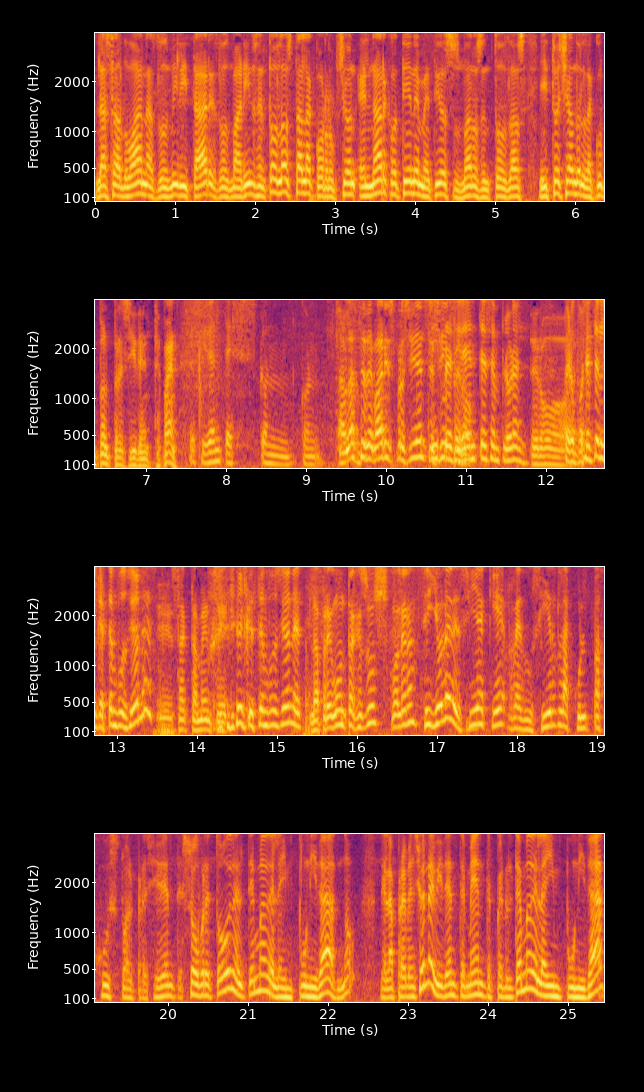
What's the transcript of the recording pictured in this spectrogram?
las aduanas, los militares, los marinos, en todos lados está la corrupción. El narco tiene metido sus manos en todos lados y tú echándole la culpa al presidente. Bueno. Presidentes con... con Hablaste de varios presidentes, sí, presidentes en plural. Pero, pero pues este es el que está en funciones. Exactamente. Este es el que está en funciones. La pregunta, Jesús, ¿cuál era? Sí, yo le decía que reducir la culpa justo al presidente, sobre todo en el tema de la impunidad, ¿no? De la prevención, evidentemente, pero el tema de la impunidad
